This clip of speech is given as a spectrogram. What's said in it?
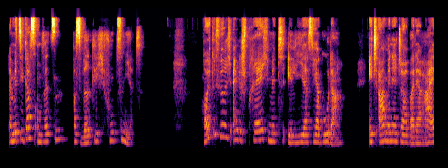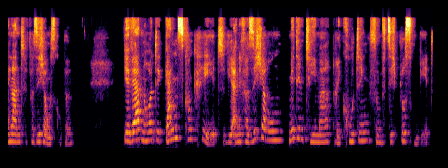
damit Sie das umsetzen, was wirklich funktioniert. Heute führe ich ein Gespräch mit Elias Jagoda, HR-Manager bei der Rheinland Versicherungsgruppe. Wir werden heute ganz konkret, wie eine Versicherung mit dem Thema Recruiting 50 Plus umgeht.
